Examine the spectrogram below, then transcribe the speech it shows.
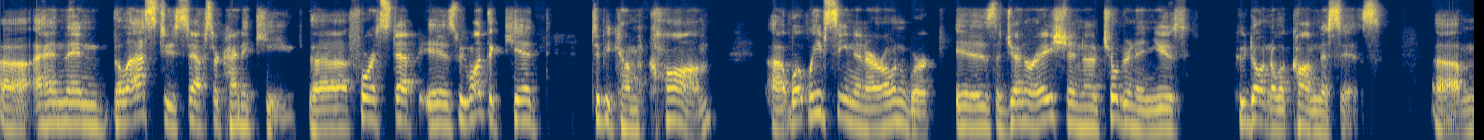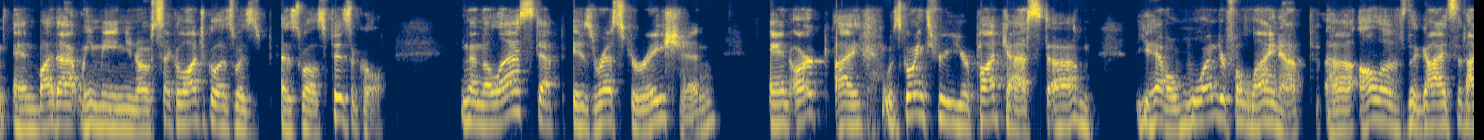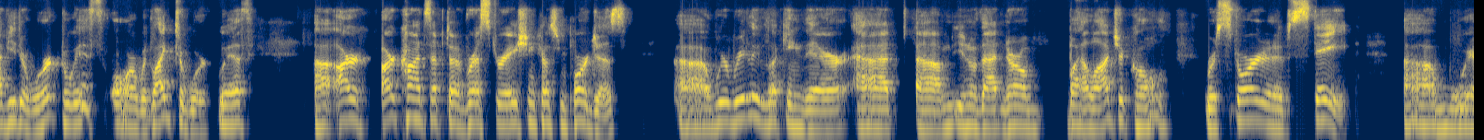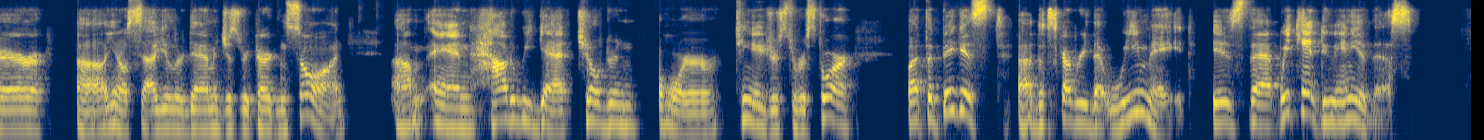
Uh, and then the last two steps are kind of key. The fourth step is we want the kid to become calm. Uh, what we've seen in our own work is a generation of children and youth who don't know what calmness is. Um, and by that we mean, you know, psychological as was as well as physical. And then the last step is restoration. And Ark, I was going through your podcast. Um, you have a wonderful lineup. Uh, all of the guys that I've either worked with or would like to work with. Uh, our our concept of restoration comes from Porges. Uh, we're really looking there at um, you know that neurobiological restorative state um, where uh, you know cellular damage is repaired and so on. Um, and how do we get children or teenagers to restore but the biggest uh, discovery that we made is that we can't do any of this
